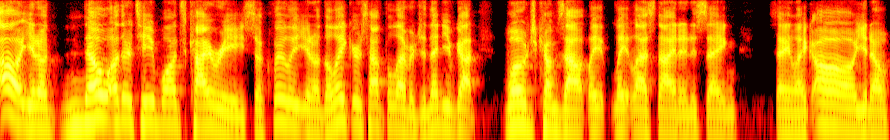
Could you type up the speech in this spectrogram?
oh, you know, no other team wants Kyrie. So clearly, you know, the Lakers have the leverage. And then you've got Woj comes out late late last night and is saying saying like, oh, you know,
